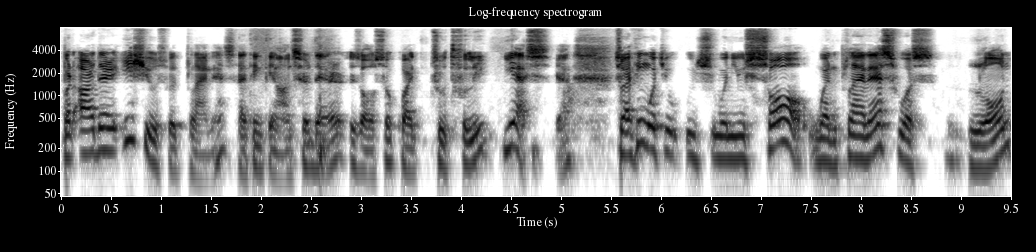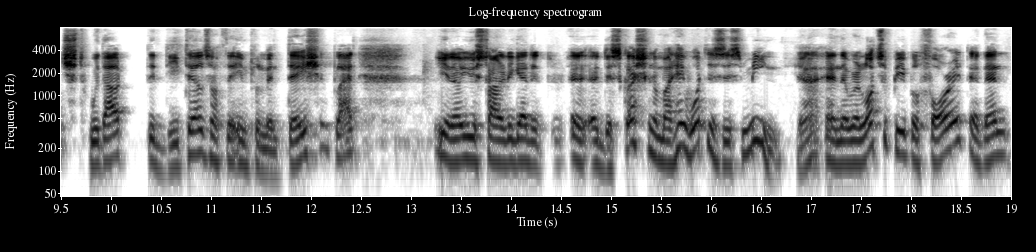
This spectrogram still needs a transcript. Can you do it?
But are there issues with Plan S? I think the answer there is also quite truthfully yes. Yeah. So I think what you when you saw when Plan S was launched without the details of the implementation plan, you know, you started to get a, a, discussion about, hey, what does this mean? Yeah, and there were lots of people for it, and then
